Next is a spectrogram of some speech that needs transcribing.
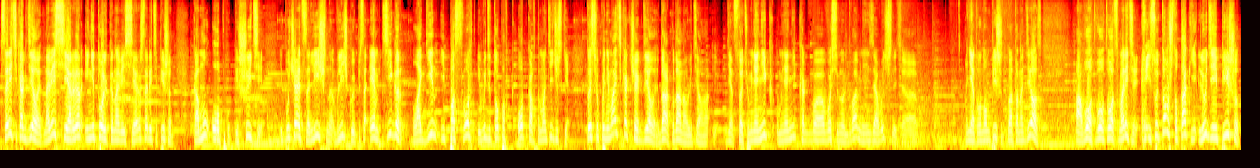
Смотрите, как делает. На весь сервер, и не только на весь сервер, смотрите, пишет, кому опку, пишите. И получается, лично в личку писать М тигр, логин и паспорт, и выйдет опов- опка автоматически. То есть вы понимаете, как человек делает? Да, куда она улетела? Нет, стойте, у меня ник, у меня ник как бы 802, меня нельзя вычислить. а. Нет, вон он пишет, куда-то она делась. А, вот, вот, вот, смотрите. И суть в том, что так люди и пишут.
